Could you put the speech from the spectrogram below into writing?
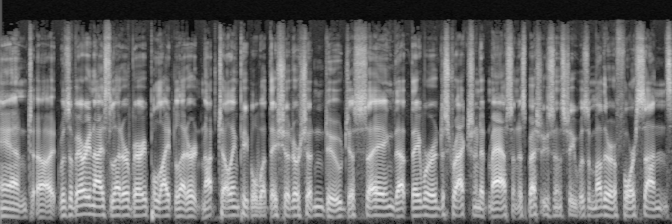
And uh, it was a very nice letter, very polite letter, not telling people what they should or shouldn't do, just saying that they were a distraction at Mass, and especially since she was a mother of four sons,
